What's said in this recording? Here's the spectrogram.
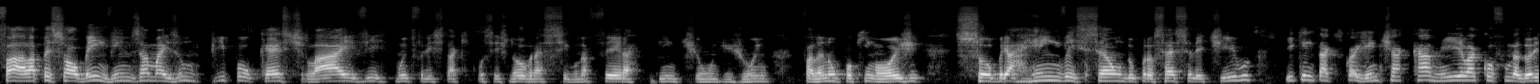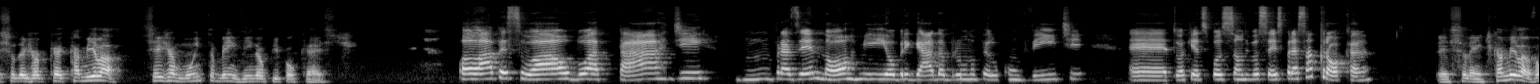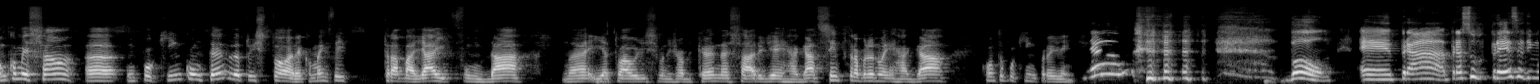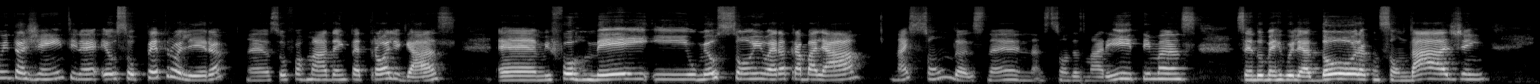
Fala pessoal, bem-vindos a mais um Peoplecast Live. Muito feliz de estar aqui com vocês de novo nessa segunda-feira, 21 de junho, falando um pouquinho hoje sobre a reinvenção do processo seletivo. E quem está aqui com a gente é a Camila, cofundadora e CEO da Jobcare. Camila, seja muito bem-vinda ao Peoplecast. Olá pessoal, boa tarde. Um prazer enorme e obrigada, Bruno, pelo convite. Estou é, aqui à disposição de vocês para essa troca. Né? Excelente. Camila, vamos começar uh, um pouquinho contando da tua história, como é que veio trabalhar e fundar né, e atuar hoje em cima do Jobcan nessa área de RH, sempre trabalhando no RH, Conta um pouquinho para gente. Não! Bom, é, para surpresa de muita gente, né, eu sou petroleira, né, eu sou formada em petróleo e gás, é, me formei e o meu sonho era trabalhar nas sondas, né? Nas sondas marítimas, sendo mergulhadora com sondagem.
